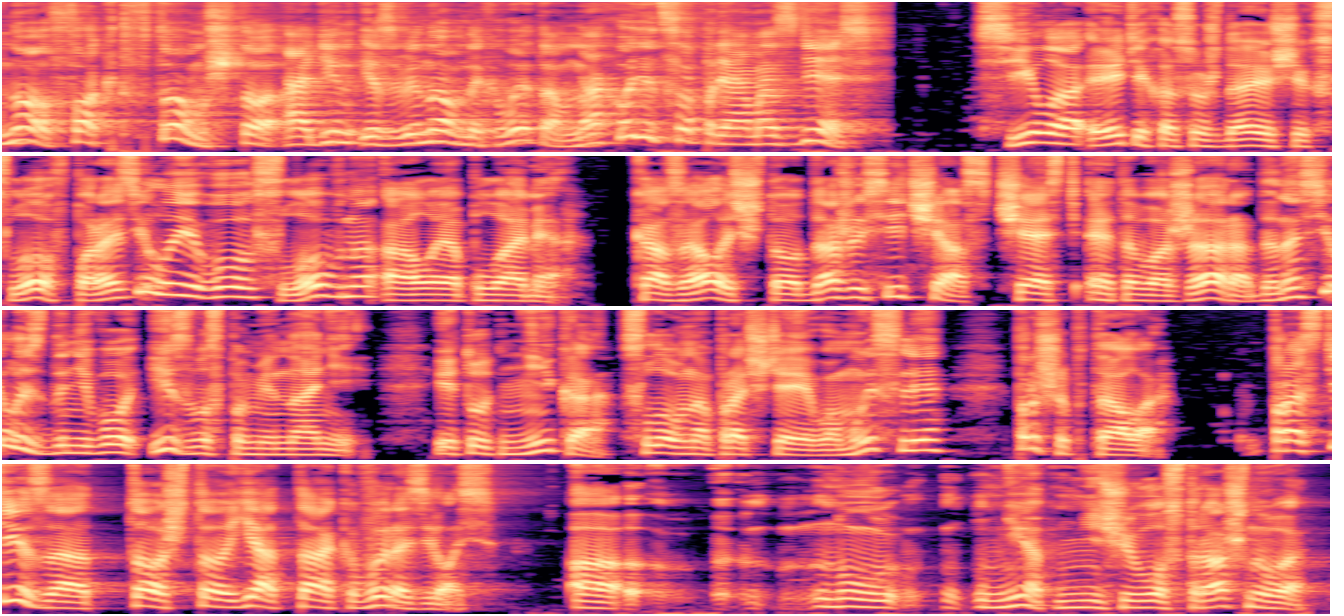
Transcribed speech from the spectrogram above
но факт в том, что один из виновных в этом находится прямо здесь». Сила этих осуждающих слов поразила его, словно алое пламя. Казалось, что даже сейчас часть этого жара доносилась до него из воспоминаний, и тут Ника, словно прочтя его мысли, прошептала. «Прости за то, что я так выразилась». «А... ну... нет, ничего страшного», —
